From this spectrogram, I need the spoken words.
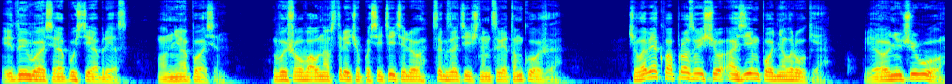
И ты, Вася, опусти обрез. Он не опасен». Вышел Вал навстречу посетителю с экзотичным цветом кожи. Человек по прозвищу Азим поднял руки. «Я ничего.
